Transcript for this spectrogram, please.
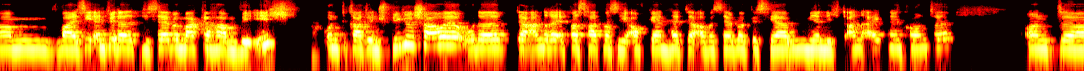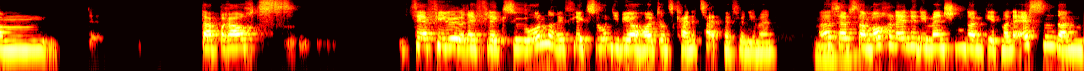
ähm, weil sie entweder dieselbe Macke haben wie ich und gerade in den Spiegel schaue oder der andere etwas hat, was ich auch gern hätte, aber selber bisher mir nicht aneignen konnte. Und ähm, da braucht es sehr viel Reflexion, Reflexion, die wir heute uns keine Zeit mehr für nehmen. Ja, mhm. selbst am Wochenende, die Menschen, dann geht man essen, dann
